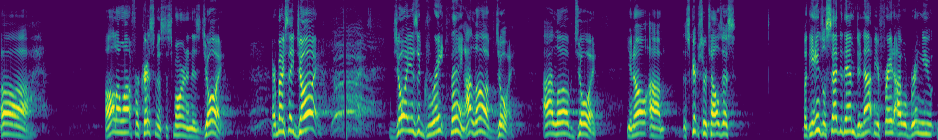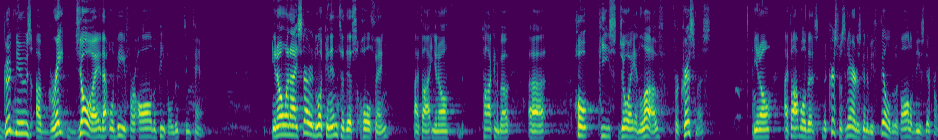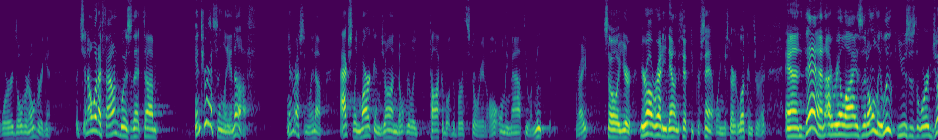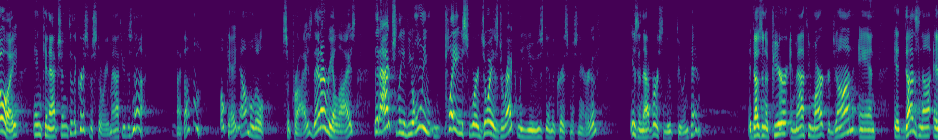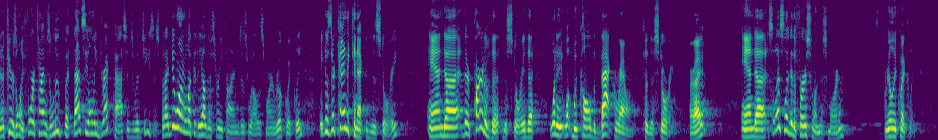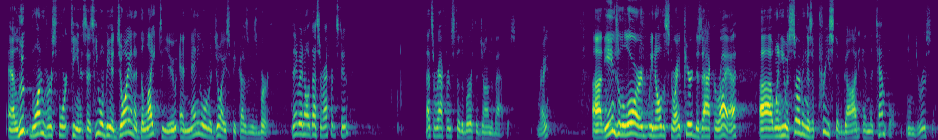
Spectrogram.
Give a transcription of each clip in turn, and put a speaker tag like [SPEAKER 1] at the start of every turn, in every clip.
[SPEAKER 1] Oh, all I want for Christmas this morning is joy. Everybody say joy. Joy, joy is a great thing. I love joy. I love joy. You know, um, the scripture tells us, but the angel said to them, Do not be afraid, I will bring you good news of great joy that will be for all the people. Luke 2:10. You know, when I started looking into this whole thing, I thought, you know, talking about uh, hope, peace, joy, and love for Christmas, you know, I thought, well, the, the Christmas narrative is going to be filled with all of these different words over and over again. But you know what I found was that, um, interestingly enough, interestingly enough, actually, Mark and John don't really talk about the birth story at all. Only Matthew and Luke do, right? So you're, you're already down to 50% when you start looking through it. And then I realized that only Luke uses the word joy in connection to the Christmas story. Matthew does not. I thought, hmm, okay, now I'm a little surprised. Then I realized that actually the only place where joy is directly used in the Christmas narrative is in that verse, Luke 2 and 10. It doesn't appear in Matthew, Mark, or John, and it does not, it appears only four times in Luke, but that's the only direct passage with Jesus. But I do want to look at the other three times as well this morning, real quickly, because they're kind of connected to the story. And uh, they're part of the, the story, the, what, what we call the background to the story. All right? And uh, so let's look at the first one this morning, really quickly. Uh, Luke 1, verse 14, it says, He will be a joy and a delight to you, and many will rejoice because of his birth. Does anybody know what that's a reference to? That's a reference to the birth of John the Baptist, right? Uh, the angel of the Lord, we know the story, appeared to Zechariah uh, when he was serving as a priest of God in the temple in Jerusalem.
